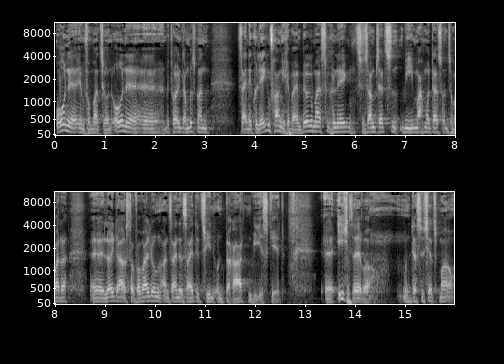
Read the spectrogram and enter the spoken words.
ohne Information, ohne äh, Betreuung, dann muss man seine Kollegen fragen. Ich habe einen Bürgermeisterkollegen zusammensetzen, wie machen wir das und so weiter. Äh, Leute aus der Verwaltung an seine Seite ziehen und beraten, wie es geht. Äh, ich selber, und das ist jetzt mal,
